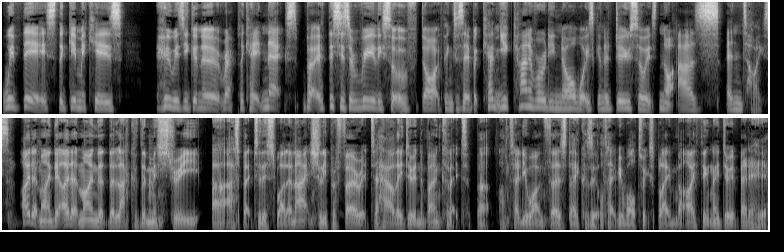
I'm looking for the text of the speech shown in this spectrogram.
With this, the gimmick is who is he going to replicate next? But if this is a really sort of dark thing to say, but can you kind of already know what he's going to do, so it's not as enticing. I don't mind it. I don't mind that the lack of the mystery uh, aspect to this one, and I actually prefer it to how they do it in the Bone Collector. But I'll tell you why on Thursday because it'll take me a while to explain. But I think they do it better here.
